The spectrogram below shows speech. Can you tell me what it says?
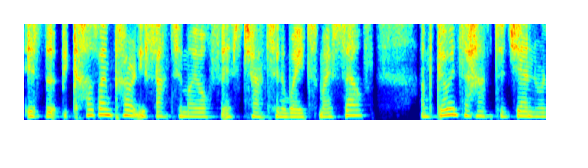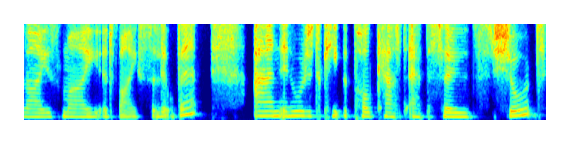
is that because I'm currently sat in my office chatting away to myself, I'm going to have to generalize my advice a little bit. And in order to keep the podcast episodes short,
